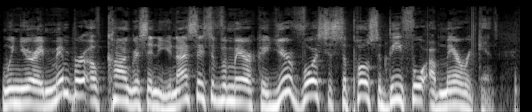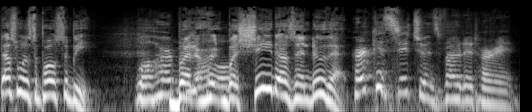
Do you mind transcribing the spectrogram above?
when you're a member of Congress in the United States of America, your voice is supposed to be for Americans. That's what it's supposed to be. Well, her But her, but she doesn't do that. Her constituents voted her in,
